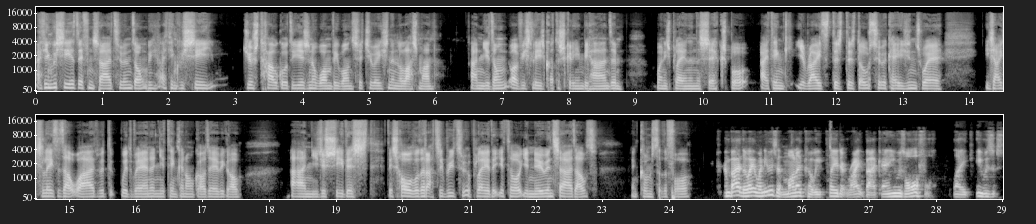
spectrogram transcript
I think we see a different side to him, don't we? I think we see just how good he is in a 1v1 situation in the last man. And you don't, obviously, he's got the screen behind him when he's playing in the six. But I think you're right. There's there's those two occasions where he's isolated out wide with with Werner, and you're thinking, oh God, here we go. And you just see this this whole other attribute to a player that you thought you knew inside out and comes to the fore. And by the way, when he was at Monaco, he played at right back and he was awful. Like he was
